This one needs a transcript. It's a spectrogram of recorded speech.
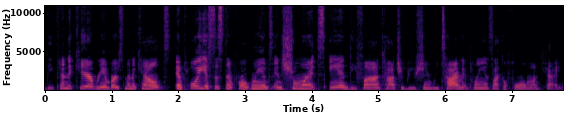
dependent care reimbursement accounts, employee assistance programs, insurance, and defined contribution retirement plans like a 401k.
